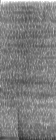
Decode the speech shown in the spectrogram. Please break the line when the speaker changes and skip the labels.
Bye.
